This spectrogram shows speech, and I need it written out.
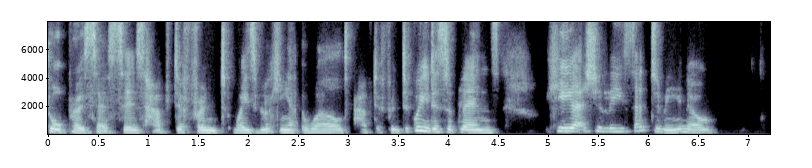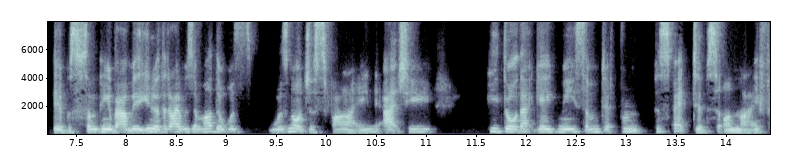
thought processes, have different ways of looking at the world, have different degree disciplines. He actually said to me, you know, it was something about me, you know, that I was a mother was was not just fine. Actually, he thought that gave me some different perspectives on life,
